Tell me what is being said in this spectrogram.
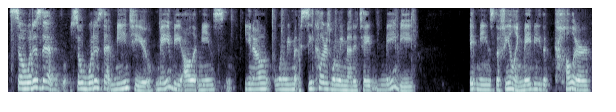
So what does that? So what does that mean to you? Maybe all it means, you know, when we see colors when we meditate, maybe it means the feeling. Maybe the color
